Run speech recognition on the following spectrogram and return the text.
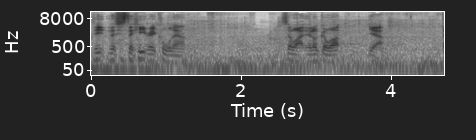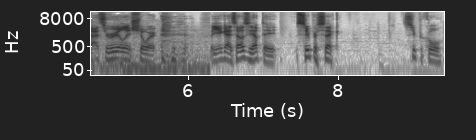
the, this is the heat ray cooldown. So it'll go up? Yeah. That's really short. but yeah guys, that was the update. Super sick. Super cool.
